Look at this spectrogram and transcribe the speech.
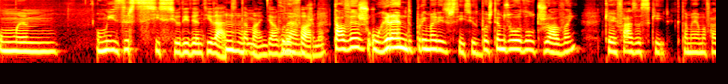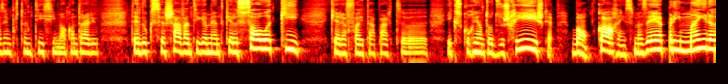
um, um um exercício de identidade uhum. também, de alguma Podemos. forma. Talvez o grande primeiro exercício. Depois temos o adulto jovem, que é a fase a seguir, que também é uma fase importantíssima, ao contrário até do que se achava antigamente, que era só aqui que era feita a parte uh, e que se corriam todos os riscos. Bom, correm-se, mas é a primeira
